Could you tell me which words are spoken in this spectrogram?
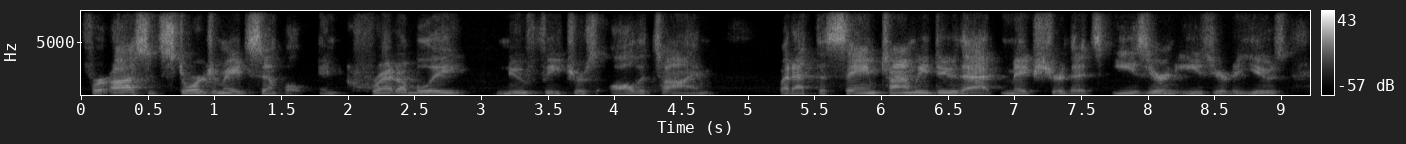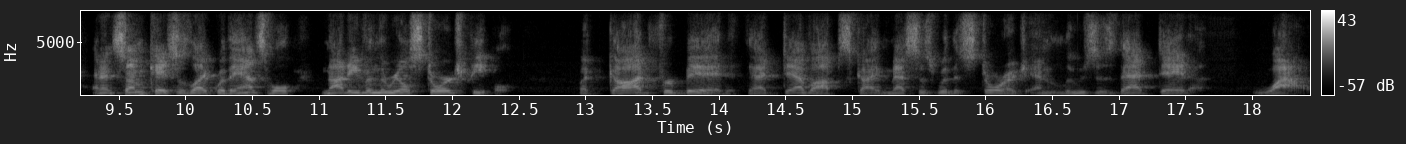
for us, it's storage made simple, incredibly new features all the time. But at the same time we do that, make sure that it's easier and easier to use. And in some cases, like with Ansible, not even the real storage people. But God forbid that DevOps guy messes with the storage and loses that data. Wow.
